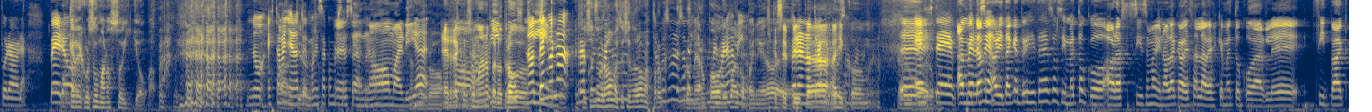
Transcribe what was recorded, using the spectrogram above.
por ahora. Pero... Porque recursos humanos soy yo, papá. No, esta Ah, mañana tuvimos esa conversación. ¿no? No, María. Es recurso no. humano, pero otro- No tengo nada. Estoy echando broma, estoy echando broma, es por recursos humanos son bromear un poco aquí con el compañero. Que se Pero en otra pica ahí recursos como... Eh, Este, a mí pero también, sí. ahorita que tú dijiste eso, sí me tocó, ahora sí se me vino a la cabeza la vez que me tocó darle feedback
